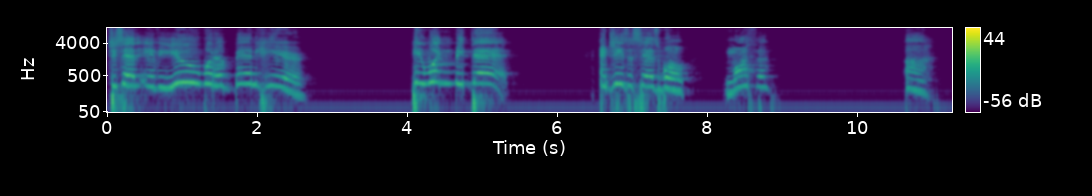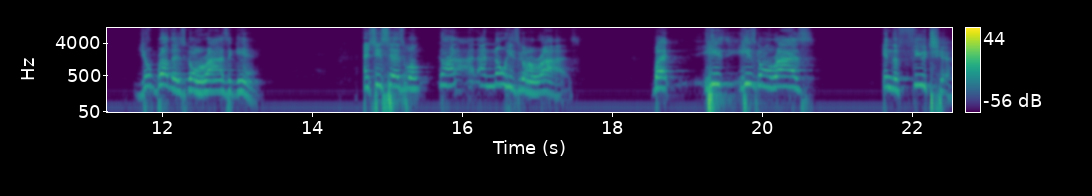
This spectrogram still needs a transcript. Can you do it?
She said, if you would have been here, he wouldn't be dead. And Jesus says, Well, Martha, uh, your brother is going to rise again. And she says, Well, God, I, I know he's going to rise, but he's, he's going to rise in the future,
